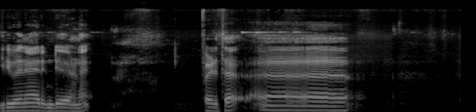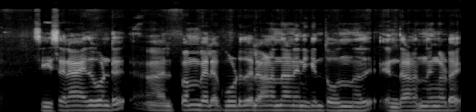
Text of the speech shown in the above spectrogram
ഇരുപതിനായിരം രൂപയാണ്. ഇപ്പോഴത്തെ സീസൺ ആയതുകൊണ്ട് അല്പം വില കൂടുതലാണെന്നാണ് എനിക്കും തോന്നുന്നത്. എന്താണ് നിങ്ങളുടെ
